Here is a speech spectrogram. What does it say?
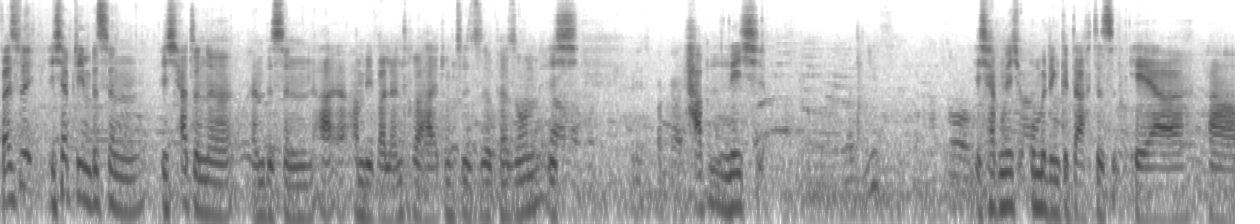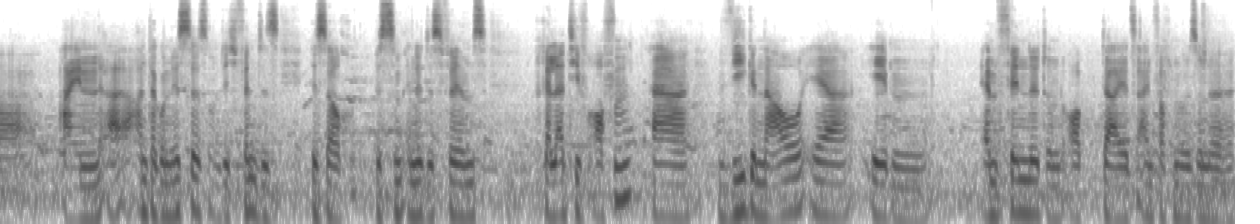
weißt du, ich habe die ein bisschen, ich hatte eine ein bisschen ambivalentere Haltung zu dieser Person. Ich habe nicht ich habe nicht unbedingt gedacht, dass er äh, ein äh, Antagonist ist und ich finde, es ist auch bis zum Ende des Films relativ offen, äh, wie genau er eben empfindet und ob da jetzt einfach nur so eine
